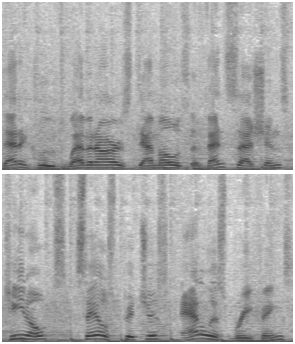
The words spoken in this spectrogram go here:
That includes webinars, demos, event sessions, keynotes, sales pitches, analyst briefings,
